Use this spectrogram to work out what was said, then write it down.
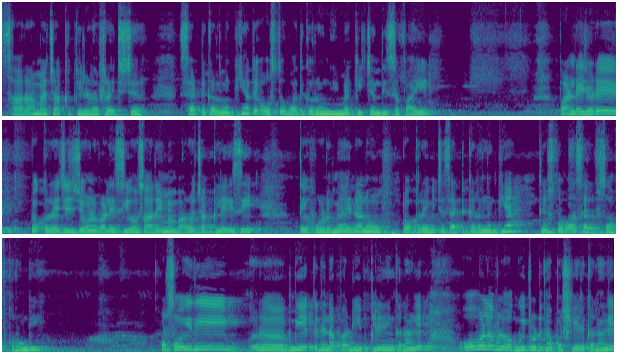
ਸਾਰਾ ਮੈਂ ਚੱਕ ਕੇ ਜਿਹੜਾ ਫਰਿੱਜ 'ਚ ਸੈੱਟ ਕਰਨ ਲੱਗੀ ਹਾਂ ਅਤੇ ਉਸ ਤੋਂ ਬਾਅਦ ਕਰੂੰਗੀ ਮੈਂ ਕਿਚਨ ਦੀ ਸਫ਼ਾਈ। ਭਾਂਡੇ ਜਿਹੜੇ ਟੋਕਰੇ 'ਚ ਜੋਣ ਵਾਲੇ ਸੀ, ਉਹ ਸਾਰੇ ਮੈਂ ਬਾਹਰੋਂ ਚੱਕ ਲਈ ਸੀ ਅਤੇ ਹੁਣ ਮੈਂ ਇਹਨਾਂ ਨੂੰ ਟੋਕਰੇ ਵਿੱਚ ਸੈੱਟ ਕਰਨ ਲੱਗੀ ਹਾਂ ਅਤੇ ਉਸ ਤੋਂ ਬਾਅਦ ਸੈਲਫ ਸਾਫ਼ ਕਰੂੰਗੀ। ਰਸੋਈ ਦੀ ਵੀ ਇੱਕ ਦਿਨ ਆਪਾਂ ਡੀਪ ਕਲੀਨਿੰਗ ਕਰਾਂਗੇ। ਉਹ ਵਾਲਾ ਵਲੌਗ ਵੀ ਤੁਹਾਡੇ ਨਾਲ ਆਪਾਂ ਸ਼ੇਅਰ ਕਰਾਂਗੇ।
